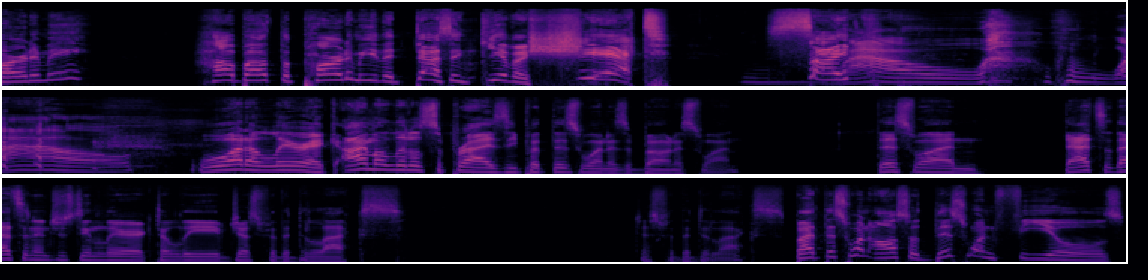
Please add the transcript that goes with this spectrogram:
Part of me? How about the part of me that doesn't give a shit? Psych! Wow. wow. What a lyric. I'm a little surprised he put this one as a bonus one. This one that's that's an interesting lyric to leave just for the deluxe. Just for the deluxe. But this one also this one feels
